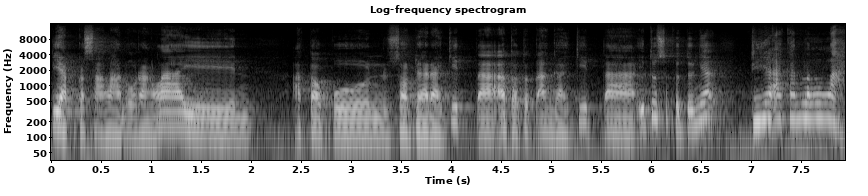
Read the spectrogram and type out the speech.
tiap kesalahan orang lain ataupun saudara kita atau tetangga kita, itu sebetulnya dia akan lelah,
